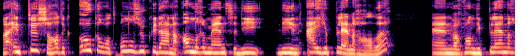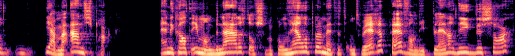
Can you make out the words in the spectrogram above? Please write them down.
Maar intussen had ik ook al wat onderzoek gedaan naar andere mensen die, die een eigen planner hadden. En waarvan die planner ja, me aansprak. En ik had iemand benaderd of ze me kon helpen met het ontwerp hè, van die planner die ik dus zag.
